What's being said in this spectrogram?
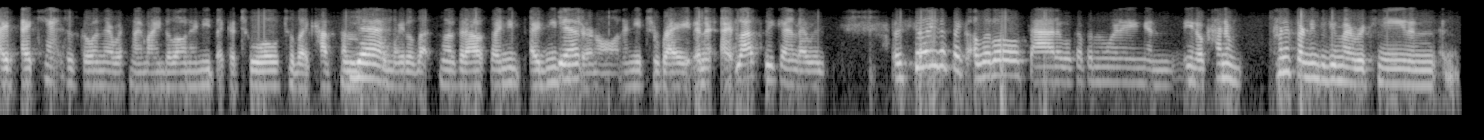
I I can't just go in there with my mind alone. I need like a tool to like have some yes. some way to let some of it out. So I need I need yep. to journal and I need to write. And I, I, last weekend I was I was feeling just like a little sad. I woke up in the morning and you know kind of kind of starting to do my routine and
